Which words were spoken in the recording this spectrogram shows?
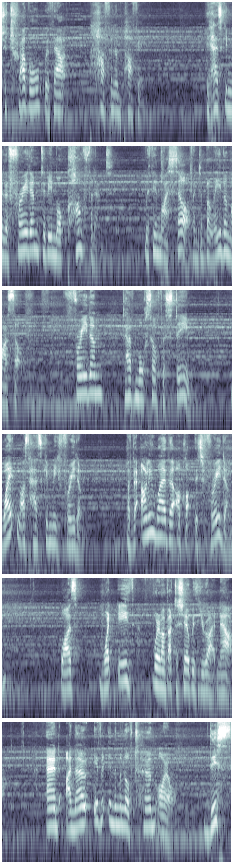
to travel without puffing and puffing. It has given me the freedom to be more confident within myself and to believe in myself freedom to have more self-esteem. Weight loss has given me freedom. But the only way that I got this freedom was what is what I'm about to share with you right now. And I know even in the middle of turmoil, this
